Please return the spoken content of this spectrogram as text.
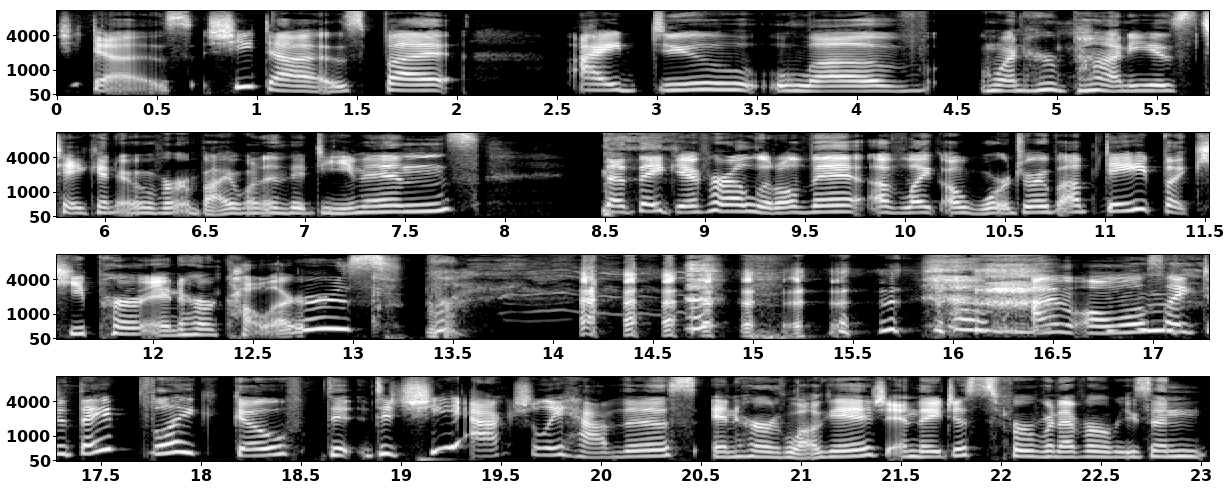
She does. She does. But I do love when her body is taken over by one of the demons that they give her a little bit of like a wardrobe update, but keep her in her colors. I'm almost like, did they like go? Did, did she actually have this in her luggage and they just, for whatever reason,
